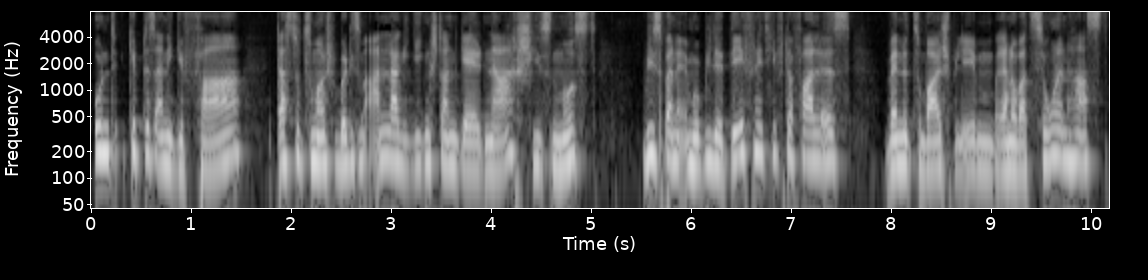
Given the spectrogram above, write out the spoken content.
und gibt es eine Gefahr, dass du zum Beispiel bei diesem Anlagegegenstand Geld nachschießen musst, wie es bei einer Immobilie definitiv der Fall ist, wenn du zum Beispiel eben Renovationen hast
